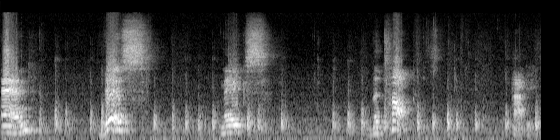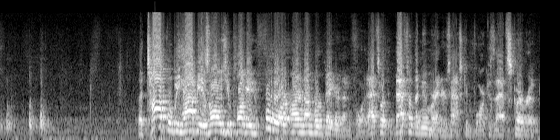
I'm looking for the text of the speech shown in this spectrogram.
And this makes the top happy. The top will be happy as long as you plug in 4 or a number bigger than 4. That's what, that's what the numerator is asking for, because that's square root.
